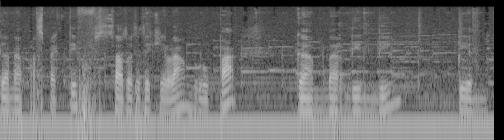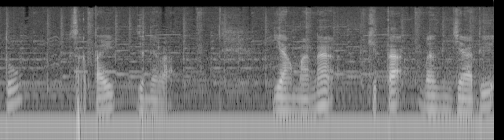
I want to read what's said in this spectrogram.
gambar perspektif satu titik hilang berupa gambar dinding, pintu, serta jendela. Yang mana kita menjadi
